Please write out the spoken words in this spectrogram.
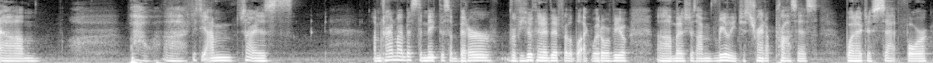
um, wow. Uh, yeah, I'm sorry. This, I'm trying my best to make this a better review than I did for the Black Widow review, um, but it's just I'm really just trying to process what I just sat for,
